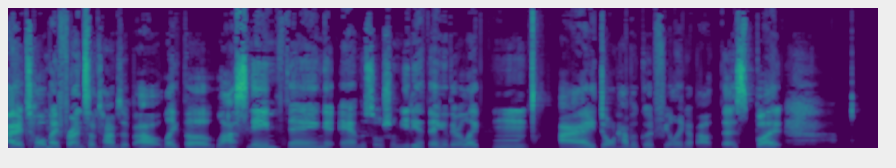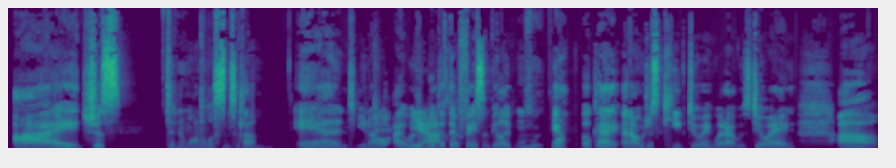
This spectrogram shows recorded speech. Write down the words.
I told my friends sometimes about like the last name thing and the social media thing, and they're like, mm, I don't have a good feeling about this. But I just didn't want to listen to them. And, you know, I would yeah. look at their face and be like, mm-hmm, yeah, okay. And I would just keep doing what I was doing. Um,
